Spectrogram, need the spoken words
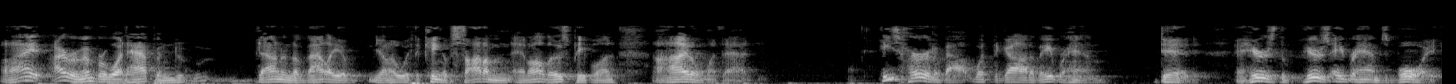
I, I remember what happened down in the valley of, you know, with the king of Sodom and all those people. And I don't want that. He's heard about what the God of Abraham Dead, And here's the, here's Abraham's boy.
